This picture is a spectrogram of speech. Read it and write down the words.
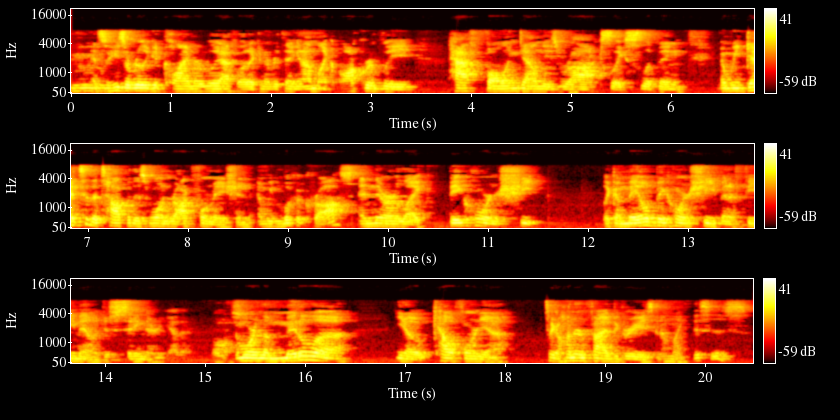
Mm. and so he's a really good climber, really athletic and everything. And I'm like awkwardly half falling down these rocks, like slipping. And we get to the top of this one rock formation, and we look across, and there are like bighorn sheep, like a male bighorn sheep and a female just sitting there together. And we're in the middle of, you know, California. It's like 105 degrees, and I'm like, this is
